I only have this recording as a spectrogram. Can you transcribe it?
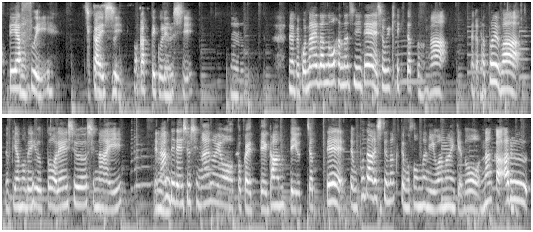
当てやすい、近いし分かってくれるし、うんなんかこの間のお話で衝撃的だったのがなんか例えばピアノで言うと練習しない。で、うん。なんで練習しないのよ？とか言ってガンって言っちゃってでも普段してなくてもそんなに言わないけどなんかある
